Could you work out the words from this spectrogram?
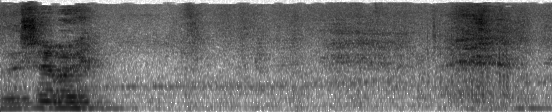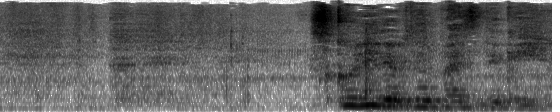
Лише би скулів, як терпець дикий.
